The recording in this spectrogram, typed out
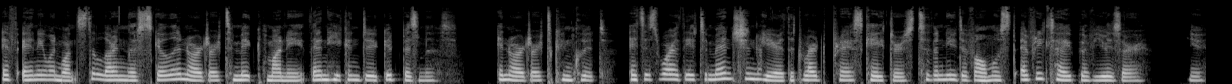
If anyone wants to learn this skill in order to make money, then he can do good business. In order to conclude, it is worthy to mention here that WordPress caters to the need of almost every type of user. You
